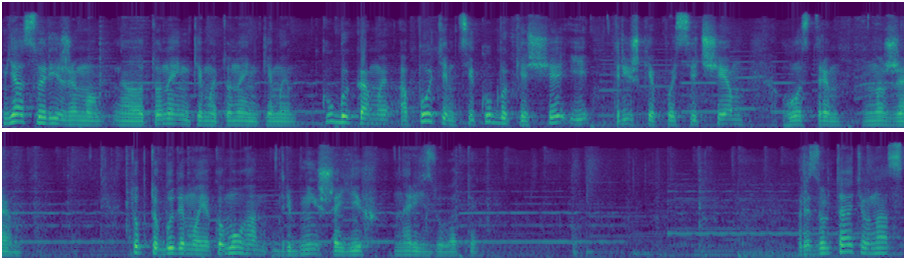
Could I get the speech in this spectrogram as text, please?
М'ясо ріжемо тоненькими-тоненькими кубиками, а потім ці кубики ще і трішки посічемо гострим ножем. Тобто будемо якомога дрібніше їх нарізувати. В результаті у нас,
